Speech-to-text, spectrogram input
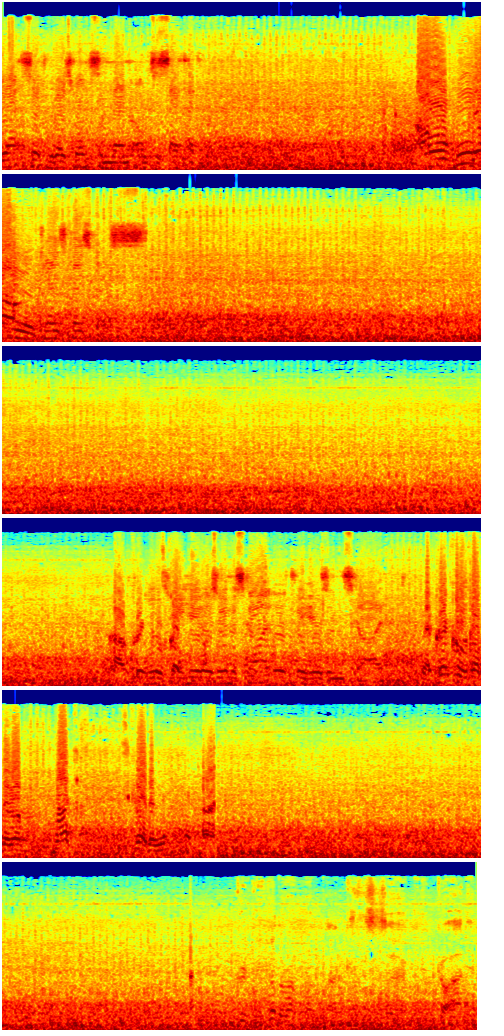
Yeah, circle goes once and then on to South Africa. Oh, no. Oh, close, close, close. Oh, All Crickel's three got, heroes are in the sky, all three heroes in the sky. yeah, Crickel's got the wrong mark. He's got the wrong mark. Group, we've got the wrong one back. This is uh, got added.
